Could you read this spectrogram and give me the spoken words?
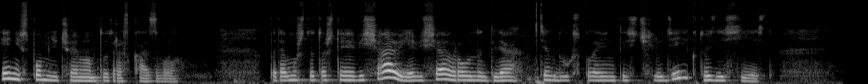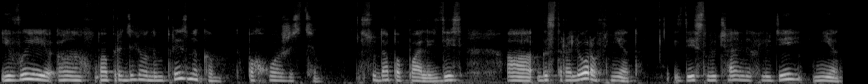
я не вспомню, что я вам тут рассказывала. Потому что то, что я вещаю, я вещаю ровно для тех двух с половиной тысяч людей, кто здесь есть. И вы э, по определенным признакам похожести сюда попали. Здесь а, гастролеров нет, здесь случайных людей нет.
